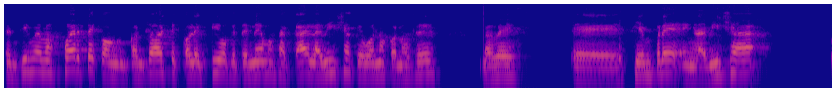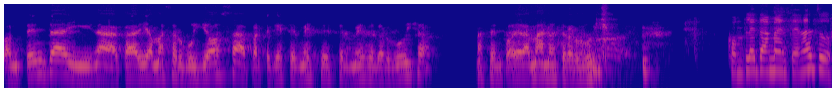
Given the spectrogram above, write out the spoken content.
sentirme más fuerte con, todo este colectivo que tenemos acá en la villa, que vos nos conocés, lo ves eh, siempre en la villa contenta y nada, cada día más orgullosa, aparte que este mes es el mes del orgullo, nos empodera más nuestro orgullo. Completamente. Natu,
